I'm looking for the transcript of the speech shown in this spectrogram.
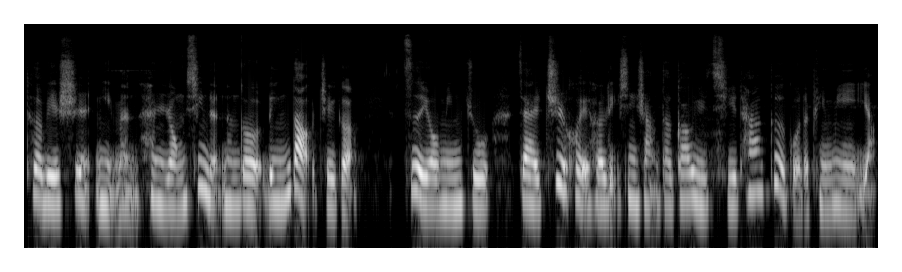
特别是你们很荣幸的能够领导这个自由民族，在智慧和理性上都高于其他各国的平民一样。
